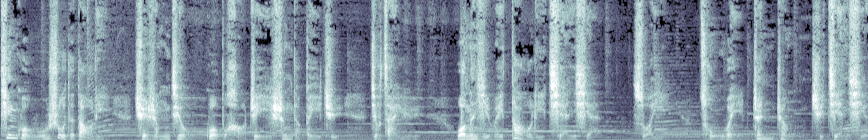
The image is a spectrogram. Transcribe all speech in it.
听过无数的道理，却仍旧过不好这一生的悲剧，就在于我们以为道理浅显，所以从未真正去践行。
